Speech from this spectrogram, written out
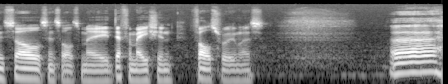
Insults, insults made, defamation, false rumours. Uh,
